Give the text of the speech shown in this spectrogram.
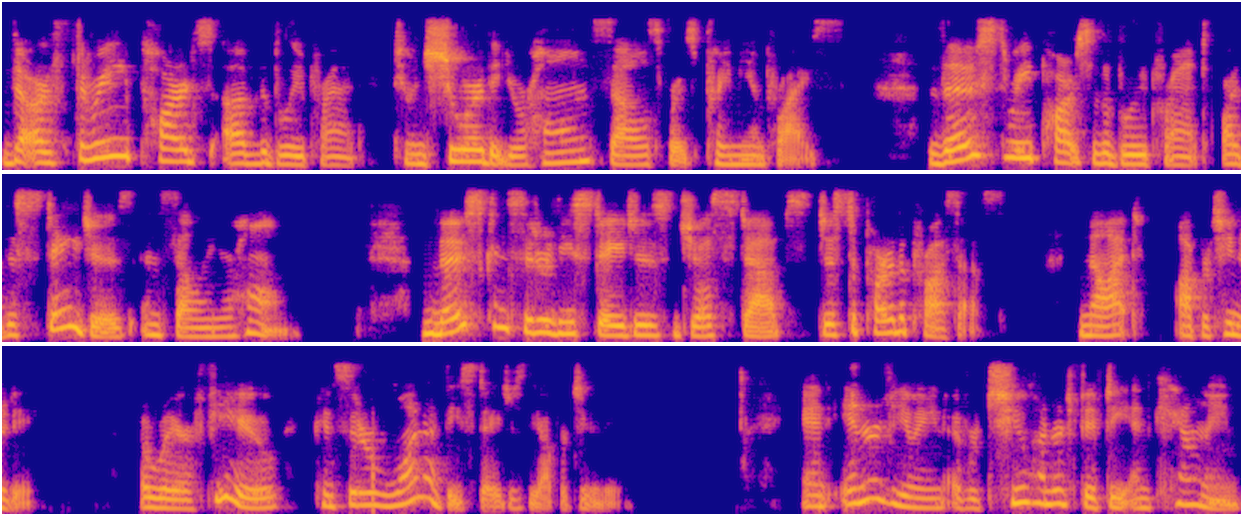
There are three parts of the blueprint to ensure that your home sells for its premium price. Those three parts of the blueprint are the stages in selling your home. Most consider these stages just steps, just a part of the process, not opportunity. A rare few consider one of these stages the opportunity. And interviewing over 250 and counting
